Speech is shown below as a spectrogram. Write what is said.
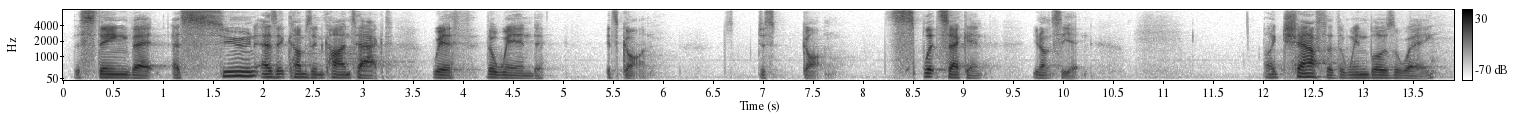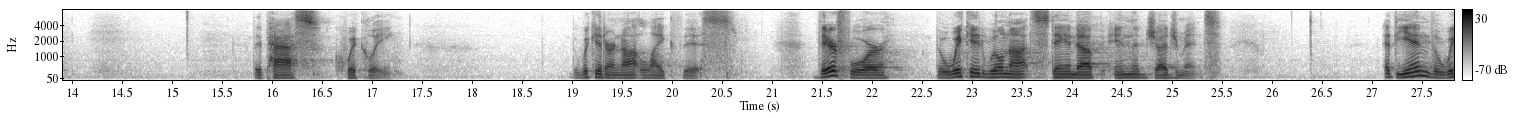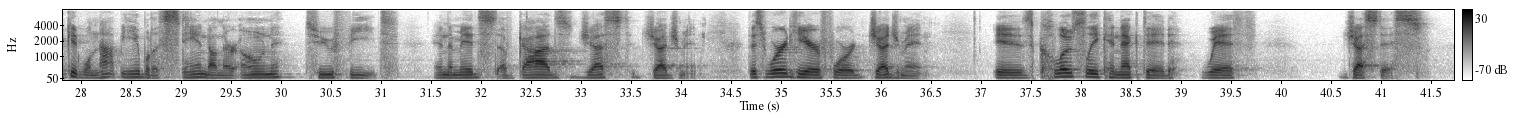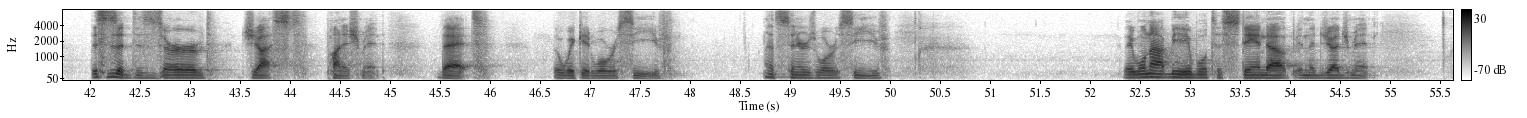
this thing that as soon as it comes in contact with the wind, it's gone. It's just gone. Split second, you don't see it. Like chaff that the wind blows away, they pass quickly. The wicked are not like this. Therefore, the wicked will not stand up in the judgment. At the end, the wicked will not be able to stand on their own two feet in the midst of God's just judgment. This word here for judgment is closely connected with justice. This is a deserved, just punishment that the wicked will receive, that sinners will receive. They will not be able to stand up in the judgment,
